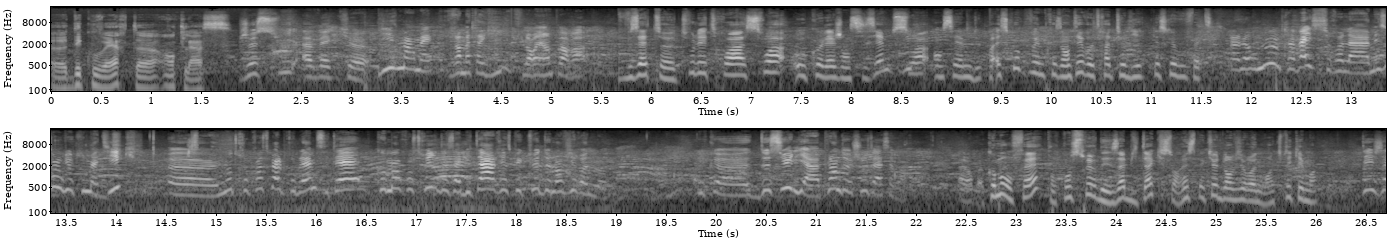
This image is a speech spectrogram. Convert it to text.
euh, découvertes euh, en classe. Je suis avec euh, Lise Marmet, Ramatagui, Florian Para. Vous êtes euh, tous les trois soit au collège en 6e, soit en CM2. Est-ce que vous pouvez me présenter votre atelier? Qu'est-ce que vous faites? Alors nous, on travaille sur la maison bioclimatique. Euh, notre principal problème, c'était comment construire des habitats respectueux de l'environnement. Donc euh, dessus, il y a plein de choses à savoir. Alors bah, comment on fait pour construire des habitats qui soient respectueux de l'environnement? Expliquez-moi. Déjà,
